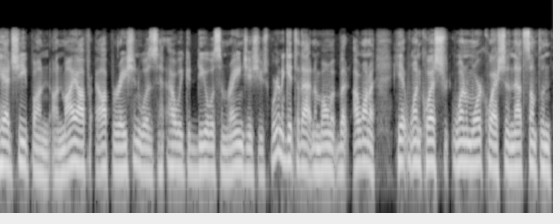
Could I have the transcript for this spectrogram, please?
had sheep on on my op- operation was how we could deal with some range issues. We're going to get to that in a moment, but I want to hit one question, one more question. That's something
